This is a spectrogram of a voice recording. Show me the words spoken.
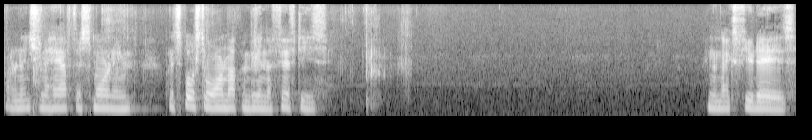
about an inch and a half this morning, but it's supposed to warm up and be in the 50s in the next few days.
